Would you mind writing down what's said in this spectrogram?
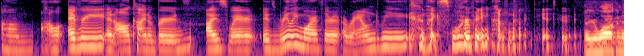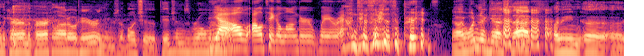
Um, all, every and all kind of birds, I swear. It's really more if they're around me, like swarming. I don't know. I can't do it. Now you're walking to the car in the parking lot out here, and there's a bunch of pigeons roaming Yeah, around. I'll I'll take a longer way around if there's birds. Now I wouldn't have guessed that. I mean, uh, uh,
